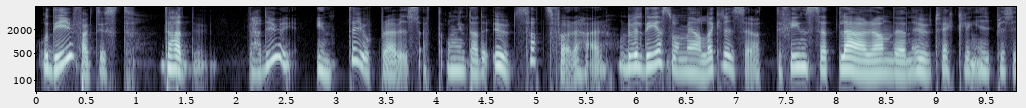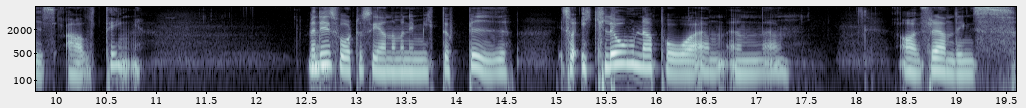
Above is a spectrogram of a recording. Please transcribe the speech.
Och det är ju faktiskt, det hade, vi hade ju inte gjort på det här viset om vi inte hade utsatts för det här. Och det är väl det som med alla kriser, att det finns ett lärande, en utveckling i precis allting. Men det är mm. svårt att se när man är mitt uppe i, så i klorna på en, en, ja, en förändrings...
